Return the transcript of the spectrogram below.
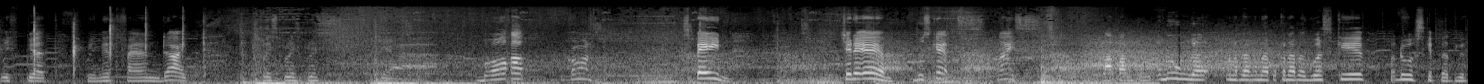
We've got we need Van Dijk. Please, please, please. Ya. Bawa up. Come on. Spain. CDM. Busquets. Nice. 80. Aduh, enggak. Kenapa kenapa kenapa gua skip? Aduh, skip banget gue.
